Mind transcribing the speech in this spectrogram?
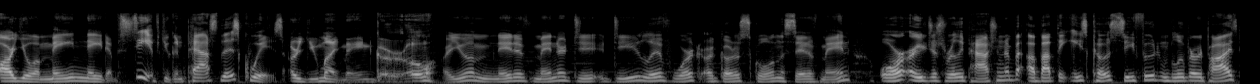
Are you a Maine native? See if you can pass this quiz. Are you my Maine girl? Are you a native Mainer? Do, do you live, work, or go to school in the state of Maine? Or are you just really passionate about the East Coast seafood and blueberry pies?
